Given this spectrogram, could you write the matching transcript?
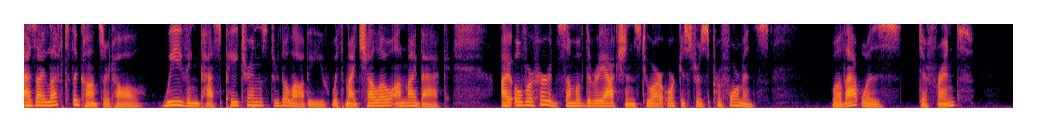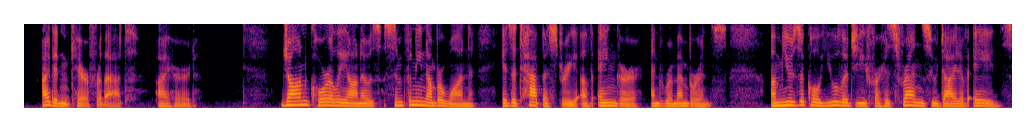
As I left the concert hall, weaving past patrons through the lobby with my cello on my back, I overheard some of the reactions to our orchestra's performance. Well, that was different. I didn't care for that, I heard. John Corigliano's Symphony No. 1 is a tapestry of anger and remembrance, a musical eulogy for his friends who died of AIDS,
